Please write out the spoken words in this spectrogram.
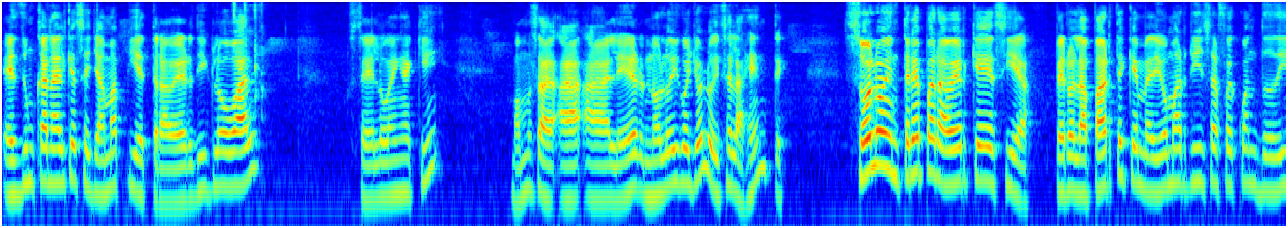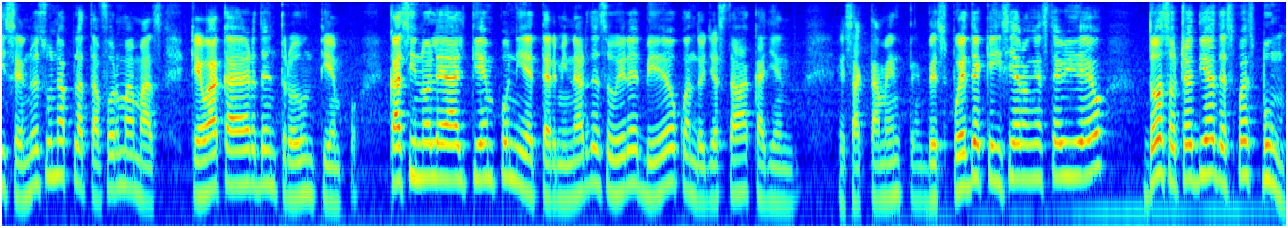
es de un canal que se llama Pietraverdi Global. Ustedes lo ven aquí. Vamos a, a leer, no lo digo yo, lo dice la gente. Solo entré para ver qué decía. Pero la parte que me dio más risa fue cuando dice, no es una plataforma más que va a caer dentro de un tiempo. Casi no le da el tiempo ni de terminar de subir el video cuando ya estaba cayendo. Exactamente. Después de que hicieron este video, dos o tres días después, ¡pum!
